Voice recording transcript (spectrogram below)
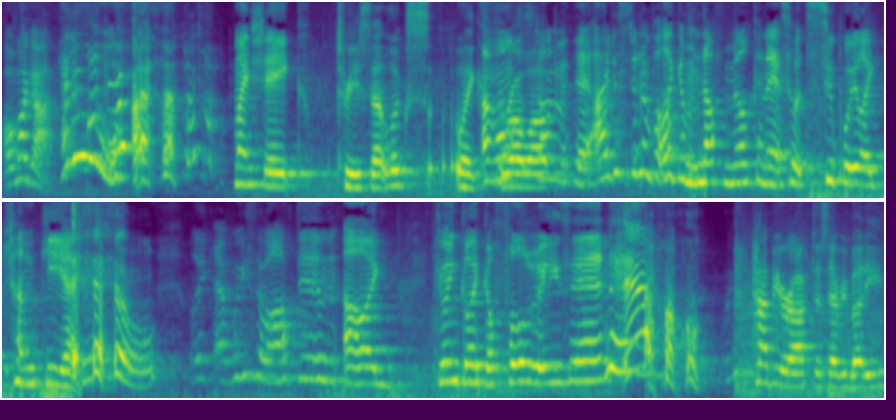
oh my god. Hello. My shake. Therese, that looks like I'm throw almost up. done with it. I just didn't put like enough milk in it, so it's super like chunky. Ew. Like every so often, I'll like drink like a full raisin. Ew. Happy Oireachtas, everybody.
